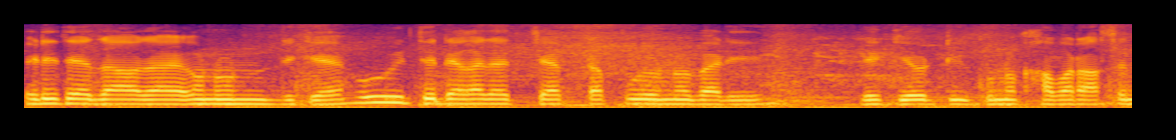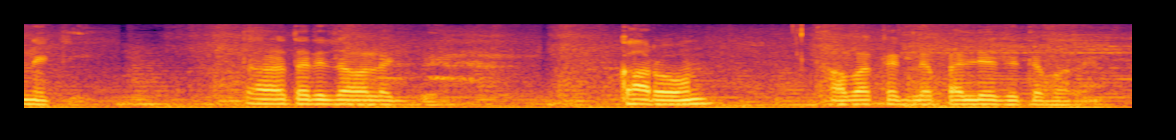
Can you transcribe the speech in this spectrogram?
এটিতে যাওয়া যায় এখন অন্যদিকে। উইতে দেখা যাচ্ছে একটা পুরনো বাড়ি। দেখি ওটি কোনো খাবার আছে নাকি? তাড়াতাড়ি যাওয়া লাগবে। কারণ, খাবার থাকলে পালিয়ে যেতে পারে।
